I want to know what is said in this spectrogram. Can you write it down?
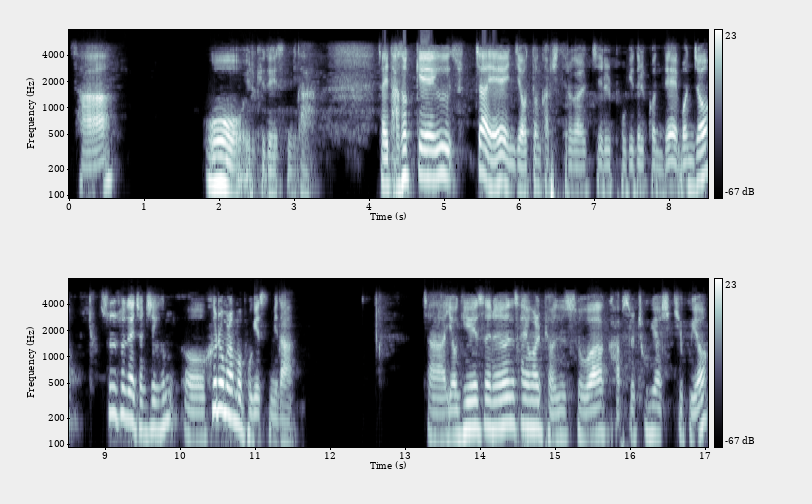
4, 5 이렇게 되어 있습니다. 자, 이 다섯 개의 숫자에 이제 어떤 값이 들어갈지를 보게 될 건데, 먼저 순서대 전체 어, 흐름을 한번 보겠습니다. 자, 여기에서는 사용할 변수와 값을 초기화시키고요.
